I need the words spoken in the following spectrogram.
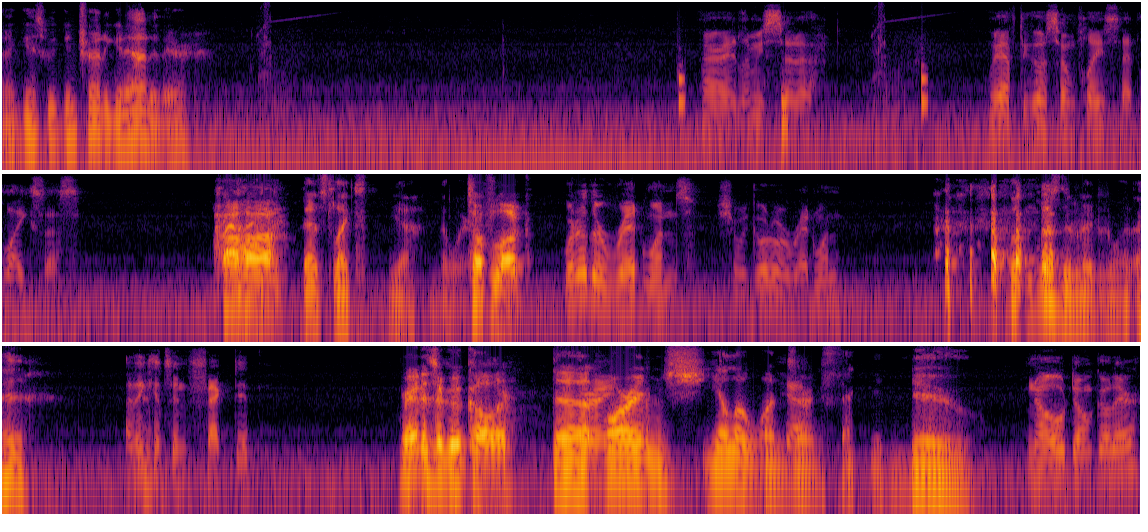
I guess we can try to get out of there. All right, let me set a. We have to go someplace that likes us. Haha. That's like, yeah, nowhere. Tough luck. What are the red ones? Should we go to a red one? What was the red one? I think it's infected. Red is a good color. The Right. orange, yellow ones Yeah. are infected. No. No, don't go there.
